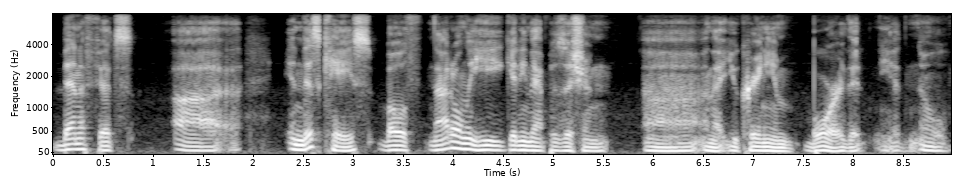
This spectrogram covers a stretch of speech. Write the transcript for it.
benefits uh, in this case both not only he getting that position uh, on that ukrainian board that he had no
